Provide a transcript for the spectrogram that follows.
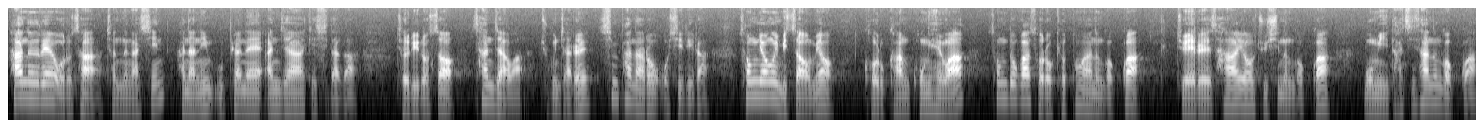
하늘에 오르사 전능하신 하나님 우편에 앉아 계시다가 저리로서 산자와 죽은 자를 심판하러 오시리라 성령을 믿사오며 거룩한 공회와 성도가 서로 교통하는 것과 죄를 사하여 주시는 것과 몸이 다시 사는 것과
